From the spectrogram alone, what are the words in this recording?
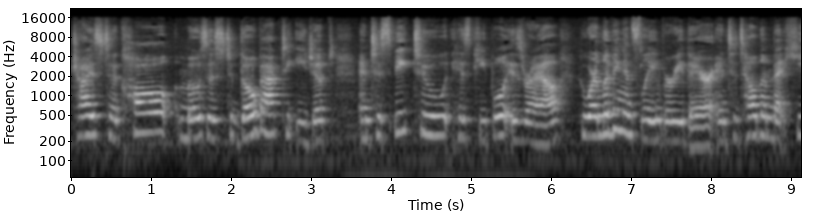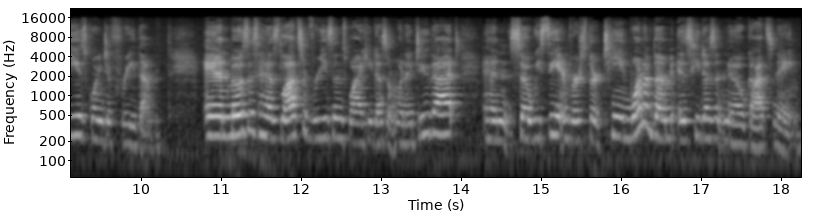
tries to call Moses to go back to Egypt and to speak to his people, Israel, who are living in slavery there, and to tell them that he is going to free them. And Moses has lots of reasons why he doesn't want to do that. And so we see in verse 13, one of them is he doesn't know God's name.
